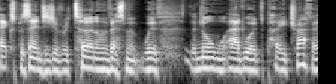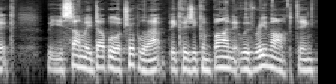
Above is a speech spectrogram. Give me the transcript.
X percentage of return on investment with the normal AdWords paid traffic, but you suddenly double or triple that because you combine it with remarketing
